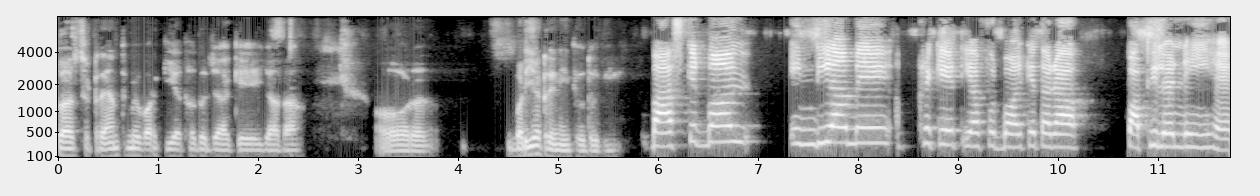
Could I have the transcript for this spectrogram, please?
थोड़ा स्ट्रेंथ में वर्क किया था तो जाके ज़्यादा और बढ़िया ट्रेनिंग थी उधर भी। बास्केटबॉल इंडिया में क्रिकेट या फुटबॉल के तरह पॉपुलर नहीं है।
